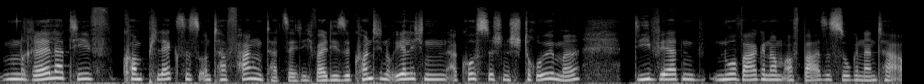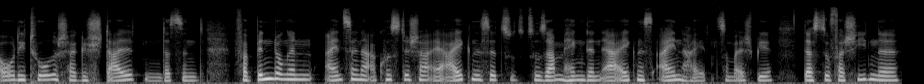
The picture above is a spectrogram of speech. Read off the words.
ein relativ komplexes Unterfangen tatsächlich, weil diese kontinuierlichen akustischen Ströme, die werden nur wahrgenommen auf Basis sogenannter auditorischer Gestalten. Das sind Verbindungen einzelner akustischer Ereignisse zu zusammenhängenden Ereigniseinheiten. Zum Beispiel, dass du verschiedene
